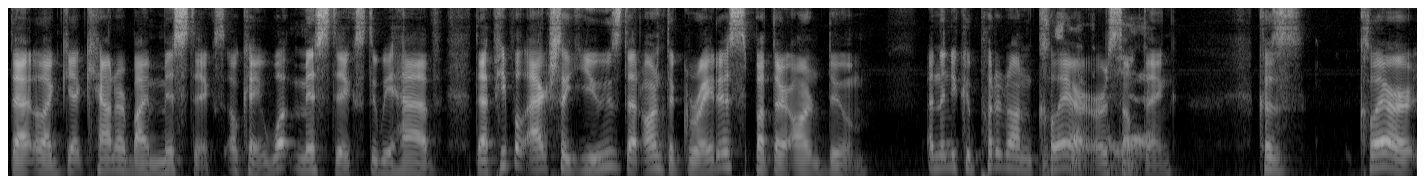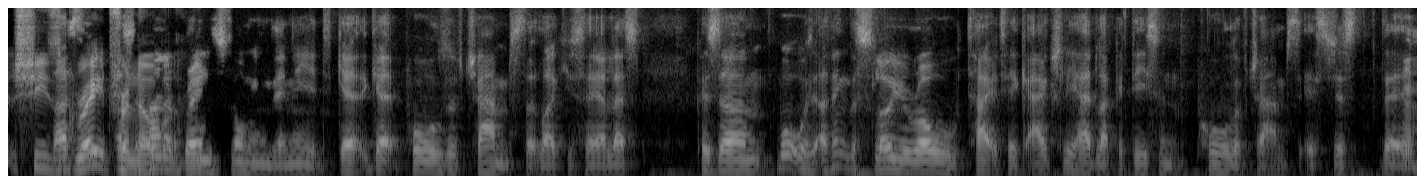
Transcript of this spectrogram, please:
that like get countered by mystics. Okay, what mystics do we have that people actually use that aren't the greatest but they aren't Doom? And then you could put it on Claire or Exactly, yeah. something. Cause Claire, she's That's, great for that's the Nova. kind of brainstorming they need. Get get pools of champs that, like you say, are less. Because um, what was it? I think the slow you roll tactic actually had like a decent pool of champs. It's just that it,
